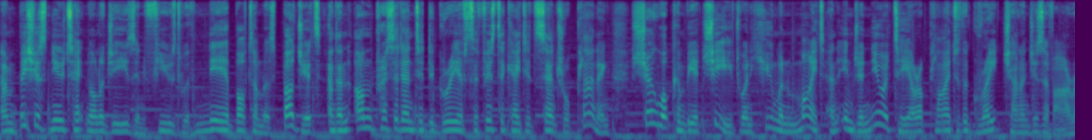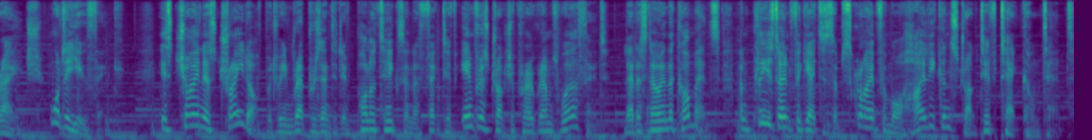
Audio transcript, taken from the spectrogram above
Ambitious new technologies infused with near-bottomless budgets and an unprecedented degree of sophisticated central planning show what can be achieved when human might and ingenuity are applied to the great challenges of our age. What do you think? Is China's trade-off between representative politics and effective infrastructure programs worth it? Let us know in the comments, and please don't forget to subscribe for more highly constructive tech content.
